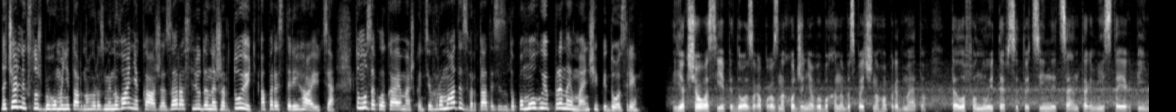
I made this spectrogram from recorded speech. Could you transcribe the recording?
Начальник служби гуманітарного розмінування каже, зараз люди не жартують, а перестерігаються. Тому закликає мешканців громади звертатися за допомогою при найменшій підозрі. Якщо у вас є підозра про знаходження вибухонебезпечного предмету, телефонуйте в ситуаційний центр міста Ірпінь.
